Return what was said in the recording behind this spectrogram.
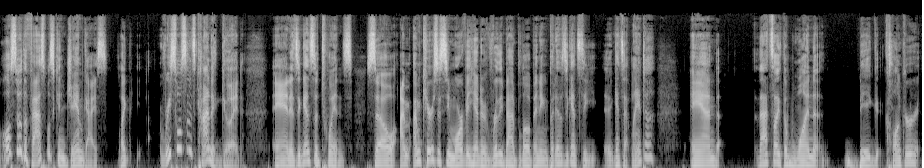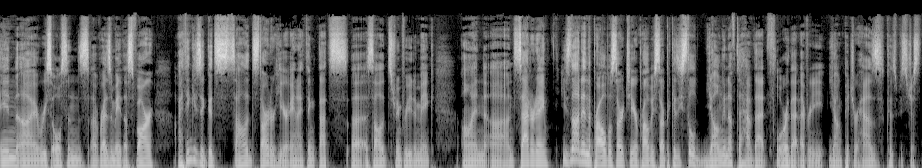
Also, the fastballs can jam guys. Like Reese Olson's kind of good. And it's against the Twins, so I'm, I'm curious to see more of it. He had a really bad blow up inning, but it was against the against Atlanta, and that's like the one big clunker in uh, Reese Olson's uh, resume thus far. I think he's a good, solid starter here, and I think that's uh, a solid stream for you to make on uh, on Saturday. He's not in the probable start tier, probably start because he's still young enough to have that floor that every young pitcher has because he's just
